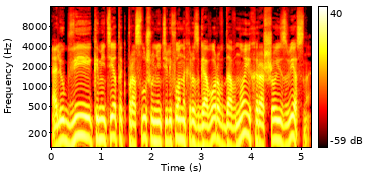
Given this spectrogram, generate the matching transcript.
О любви комитета к прослушиванию телефонных разговоров давно и хорошо известно,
